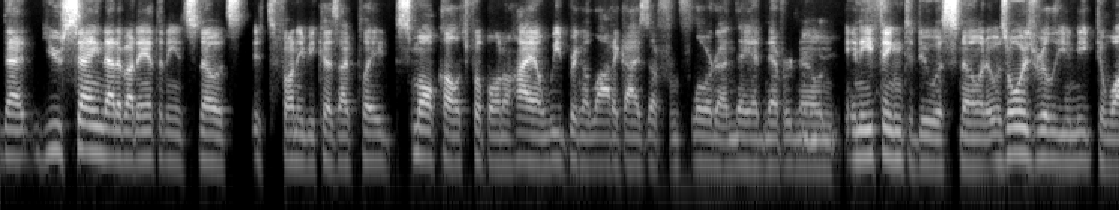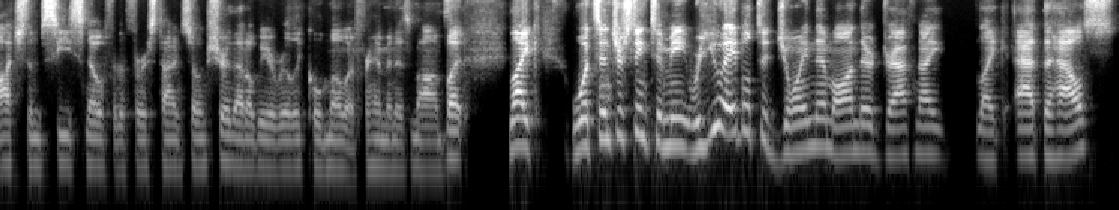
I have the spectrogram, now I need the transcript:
that you saying that about Anthony and Snow, it's it's funny because I played small college football in Ohio, and we bring a lot of guys up from Florida, and they had never known mm-hmm. anything to do with snow, and it was always really unique to watch them see snow for the first time. So I'm sure that'll be a really cool moment for him and his mom. But like, what's interesting to me, were you able to join them on their draft night, like at the house?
